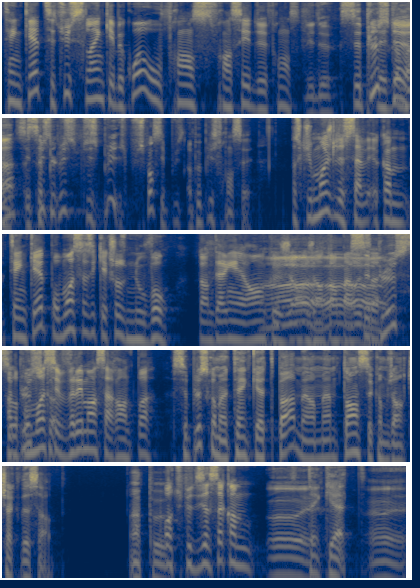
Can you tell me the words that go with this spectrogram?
T'inquiète, c'est-tu slang québécois ou France, français de France? Les deux. C'est plus Les deux, comme hein. C'est plus, plus, plus, plus, je pense que c'est plus, un peu plus français. Parce que moi, je le savais. Comme t'inquiète, pour moi, ça, c'est quelque chose de nouveau. Dans le dernier rang que Ah, j'en- j'entends parler. C'est ça. plus, c'est Alors, pour plus moi, c'est vraiment, ça rentre pas. c'est plus comme un t'inquiète pas, mais en même temps, c'est comme genre check this out. Un peu. Oh, tu peux dire ça comme. Ouais. T'inquiète. Ouais.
